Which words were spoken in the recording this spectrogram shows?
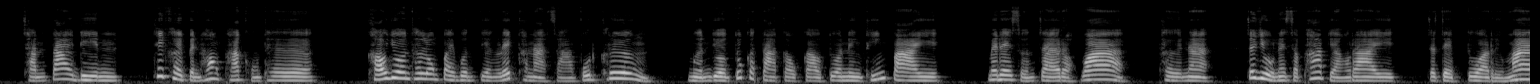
ๆ ชั้นใต้ดินที่เคยเป็นห้องพักของเธอ เขาโยนเธอลงไปบนเตียงเล็กขนาดสามฟุตครึ่ง เหมือนโยนตุ๊กตาเก่าๆตัวหนึ่งทิ้งไป ไม่ได้สนใจหรอกว่า เธอน่ะ จะอยู่ในสภาพอย่างไร จะเจ็บตัวหรือไม่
